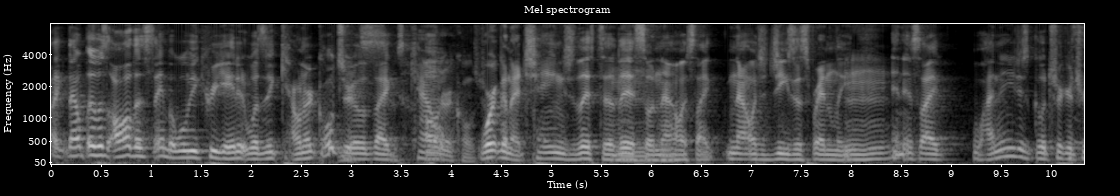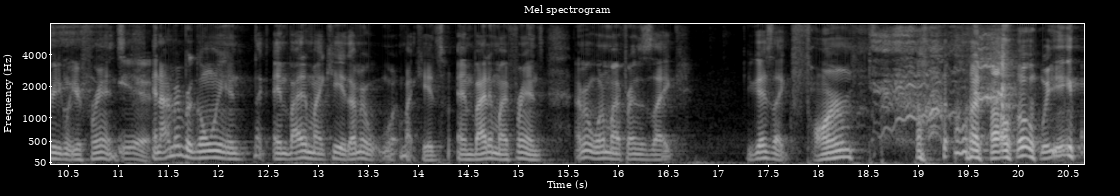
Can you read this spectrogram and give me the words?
Like that, it was all the same. But what we created was a counterculture. it was like it's oh, counterculture. oh, we're gonna change this to this, so mm-hmm. now it's like now it's Jesus friendly, mm-hmm. and it's like. Why didn't you just go trick or treating with your friends? Yeah. And I remember going and like inviting my kids. I remember what- my kids inviting my friends. I remember one of my friends was like, "You guys like farm on Halloween?"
